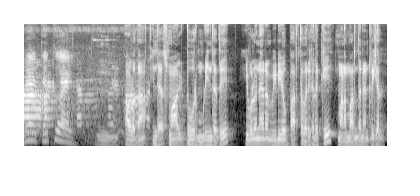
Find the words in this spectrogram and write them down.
மே- தெற்கு அவ்வளோதான். இந்த ஸ்மால் டூர் முடிந்தது. இவ்வளோ நேரம் வீடியோ பார்த்தவர்களுக்கு மனமார்ந்த நன்றிகள்.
